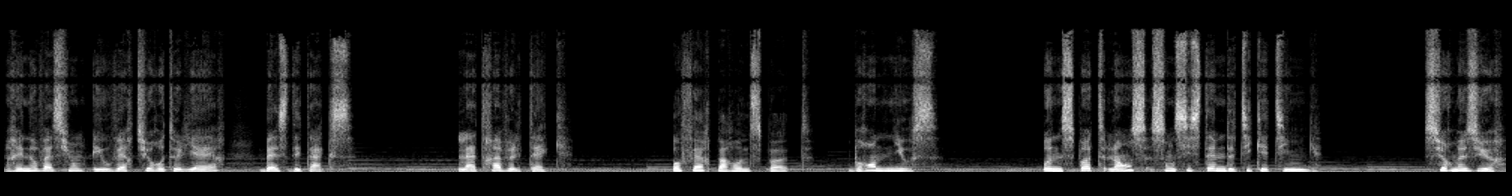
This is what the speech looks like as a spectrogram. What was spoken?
rénovation et ouverture hôtelière, baisse des taxes. La Travel Tech. Offert par OnSpot. Brand News. OnSpot lance son système de ticketing. Sur mesure.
